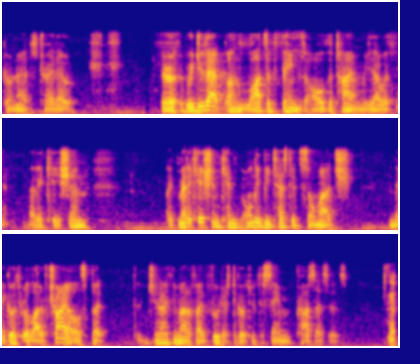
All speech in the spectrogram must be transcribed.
go nuts, try it out. There, we do that on lots of things all the time. We do that with medication. Like medication can only be tested so much, and they go through a lot of trials, but the genetically modified food has to go through the same processes. Yep.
